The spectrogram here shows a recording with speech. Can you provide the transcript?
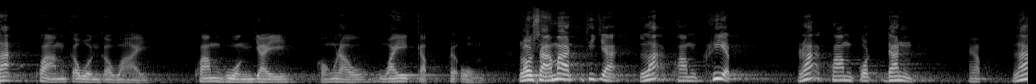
ละความกังวลกวาย ความห่วงใยของเราไว้กับพระองค์ เราสามารถที่จะละความเครียด ละความกดดันนะครับละ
